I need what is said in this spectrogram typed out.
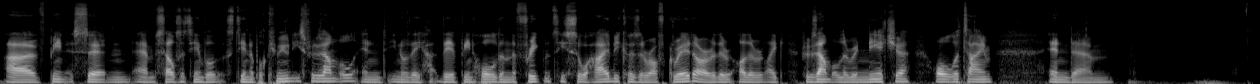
I've been to certain um, self-sustainable sustainable communities, for example, and you know they ha- they've been holding the frequency so high because they're off grid or they're other like for example they're in nature all the time, and um,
